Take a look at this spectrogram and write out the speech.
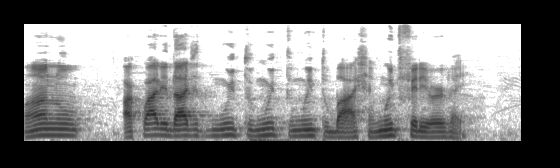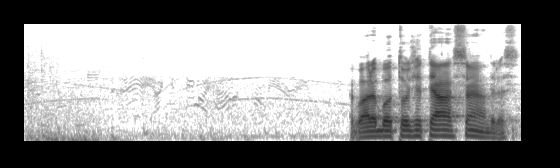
Mano, a qualidade muito, muito, muito baixa, muito inferior, velho. Agora botou GTA San Andreas.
